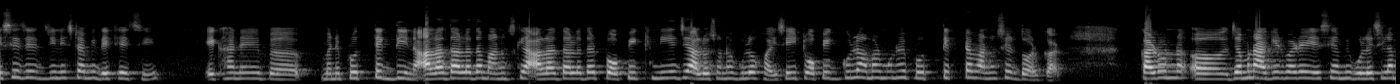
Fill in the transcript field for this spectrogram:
এসে যে জিনিসটা আমি দেখেছি, এখানে মানে প্রত্যেক দিন আলাদা আলাদা মানুষকে আলাদা আলাদা টপিক নিয়ে যে আলোচনাগুলো হয়, সেই টপিকগুলো আমার মনে হয় প্রত্যেকটা মানুষের দরকার। কারণ যেমন আগের বারে এসে আমি বলেছিলাম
